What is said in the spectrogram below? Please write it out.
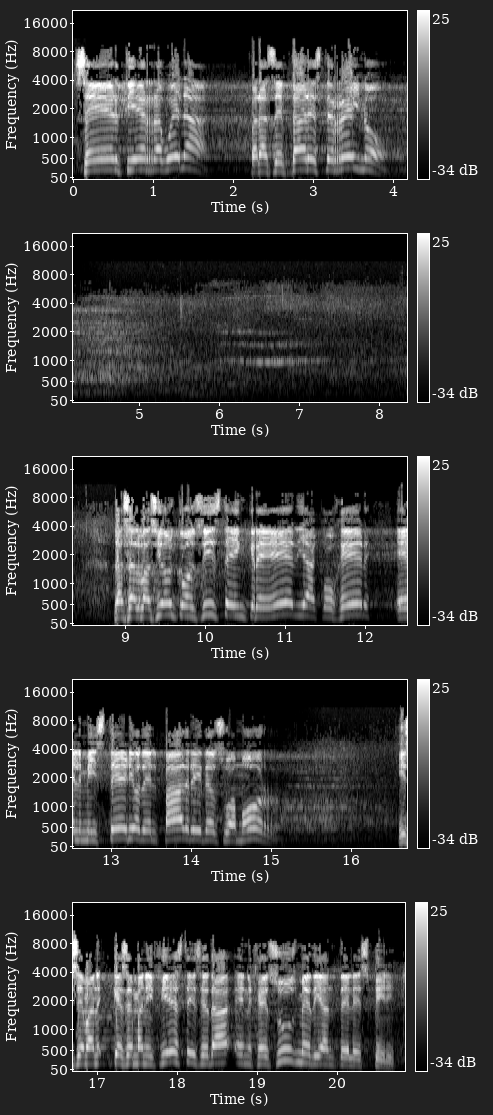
Ser tierra buena para aceptar este reino. La salvación consiste en creer y acoger el misterio del Padre y de su amor, y que se manifieste y se da en Jesús mediante el Espíritu.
